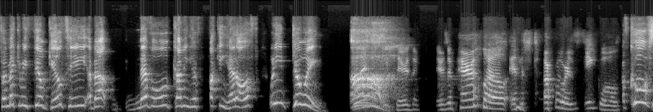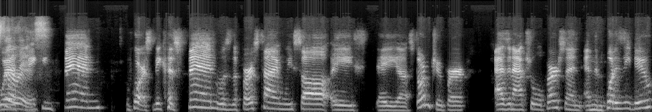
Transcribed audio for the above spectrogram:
for making me feel guilty about Neville cutting her fucking head off. What are you doing? ah. There's a there's a parallel in the Star Wars sequels. Of course, there is. Making Finn, of course, because Finn was the first time we saw a a uh, stormtrooper as an actual person, and then what does he do?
